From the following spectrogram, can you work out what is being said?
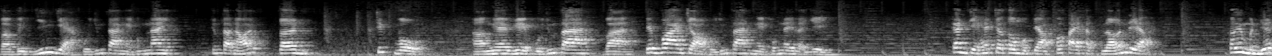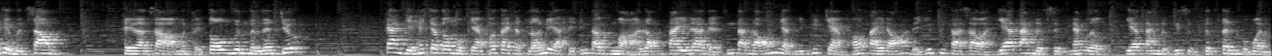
và vị diễn giả của chúng ta ngày hôm nay. Chúng ta nói tên, chức vụ, uh, nghề nghiệp của chúng ta và cái vai trò của chúng ta ngày hôm nay là gì các anh chị hãy cho tôi một tràng pháo tay thật lớn đi ạ à. có nghĩa mình giới thiệu mình xong thì làm sao ạ mình phải tôn vinh mình lên trước các anh chị hãy cho tôi một tràng pháo tay thật lớn đi ạ à. thì chúng ta mở rộng tay ra để chúng ta đón nhận những cái tràng pháo tay đó để giúp chúng ta sao ạ à? gia tăng được sự năng lượng gia tăng được cái sự tự tin của mình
